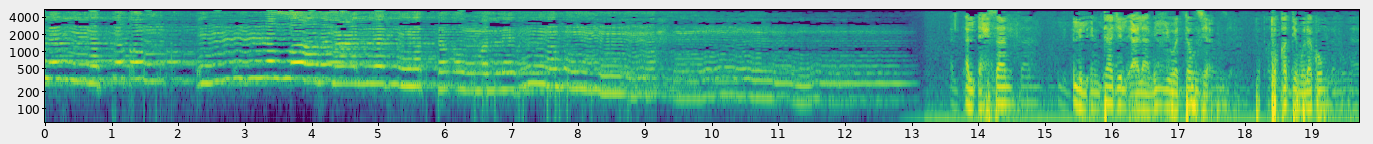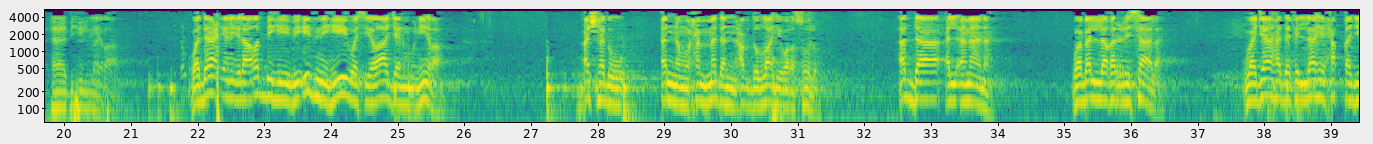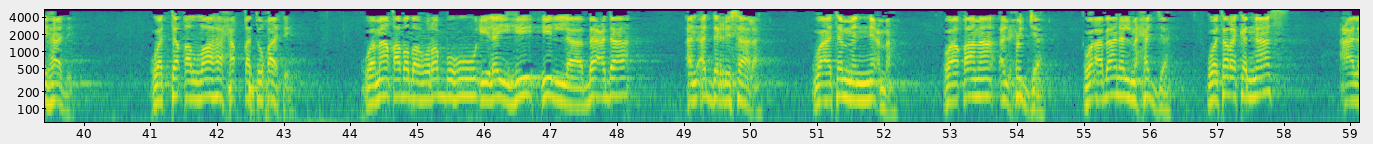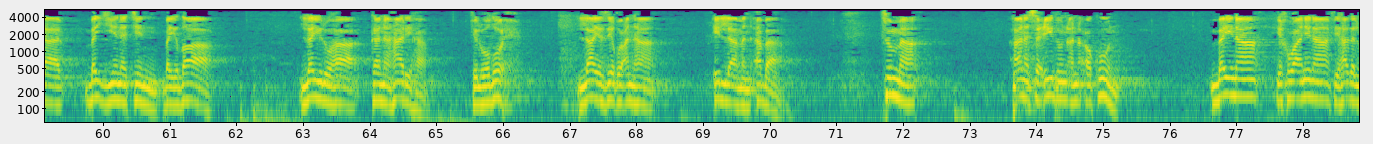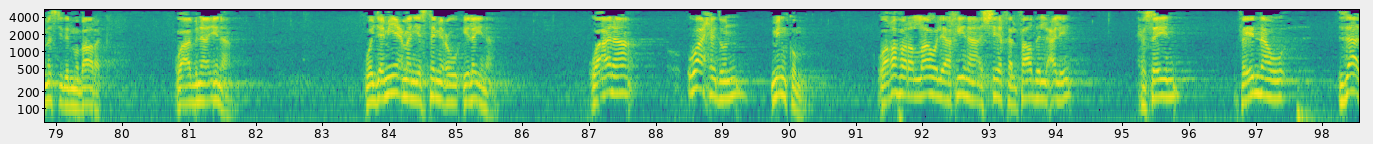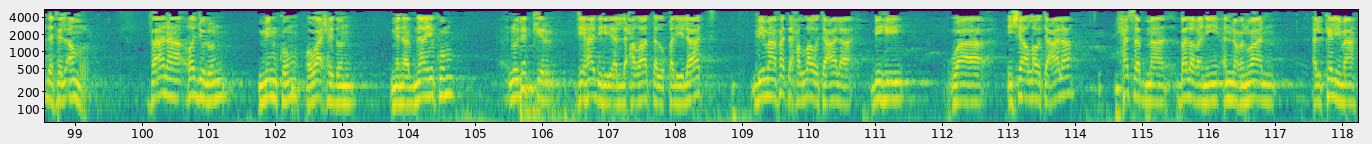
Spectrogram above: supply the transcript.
الذين اتقوا إن الله مع الذين اتقوا والذين هم محسنون. الإحسان للإنتاج الإعلامي والتوزيع. تقدم لكم هذه المادة. وداعيا إلى ربه بإذنه وسراجا منيرا. أشهد أن محمدا عبد الله ورسوله. أدى الأمانة وبلغ الرسالة وجاهد في الله حق جهاده واتقى الله حق تقاته وما قبضه ربه إليه إلا بعد أن أدى الرسالة وأتم النعمة وأقام الحجة وأبان المحجة وترك الناس على بينة بيضاء ليلها كنهارها في الوضوح لا يزيغ عنها إلا من أبى. ثم أنا سعيد أن أكون بين إخواننا في هذا المسجد المبارك وأبنائنا وجميع من يستمع إلينا. وأنا واحد منكم. وغفر الله لأخينا الشيخ الفاضل علي حسين فإنه زاد في الأمر. فأنا رجل منكم وواحد من أبنائكم. نذكر في هذه اللحظات القليلات بما فتح الله تعالى به وإن شاء الله تعالى حسب ما بلغني أن عنوان الكلمة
